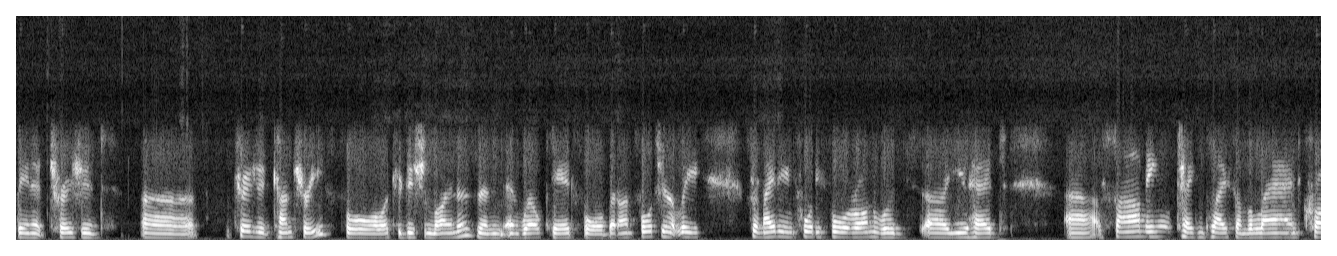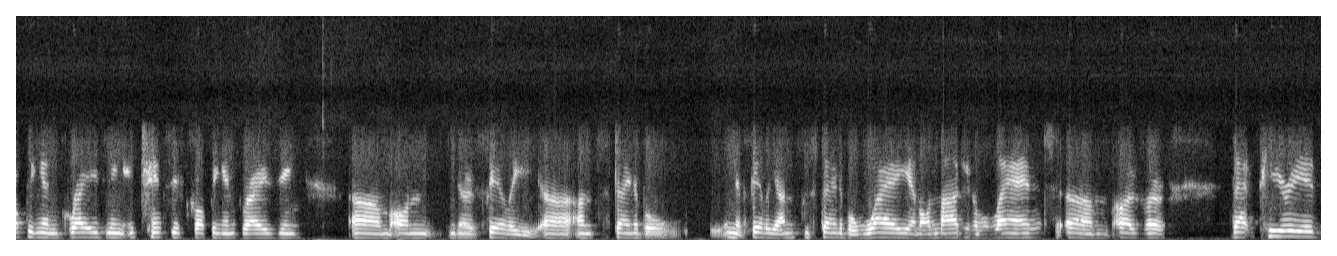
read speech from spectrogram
been a treasured uh, treasured country for traditional owners and, and, well cared for. But unfortunately, from 1844 onwards, uh, you had uh, farming taking place on the land, cropping and grazing, intensive cropping and grazing um, on you know fairly uh, unsustainable in a fairly unsustainable way and on marginal land um, over that period.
